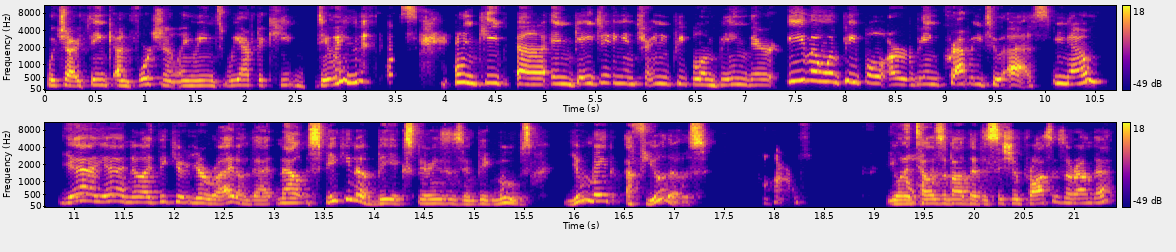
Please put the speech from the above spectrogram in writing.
which I think unfortunately means we have to keep doing this and keep uh, engaging and training people and being there, even when people are being crappy to us, you know? Yeah, yeah, no, I think you're you're right on that. Now, speaking of big experiences and big moves, you made a few of those. I have. You want to tell us about the decision process around that?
